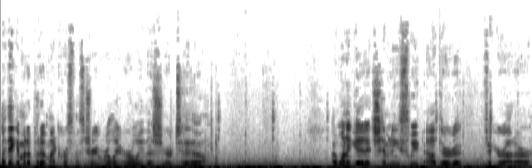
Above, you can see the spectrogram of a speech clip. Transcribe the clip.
I think I'm gonna put up my Christmas tree really early this year too. I wanna get a chimney sweep out there to figure out our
